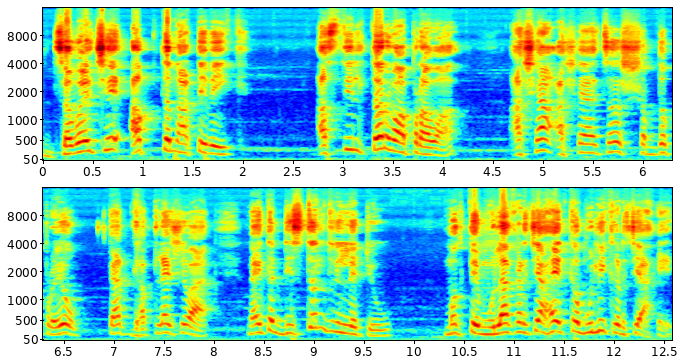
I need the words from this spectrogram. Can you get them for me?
जवळचे आप्त नातेवाईक असतील तर वापरावा. अशा आशयाचा शब्दप्रयोग त्यात घातल्याशिवाय नाहीतर डिस्टंट रिलेटिव्ह मग ते मुलाकडचे आहेत का मुलीकडचे आहेत?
